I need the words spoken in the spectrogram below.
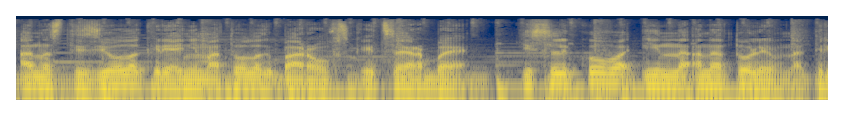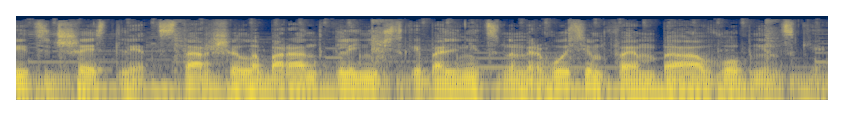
анестезиолог-реаниматолог Боровской ЦРБ. Кислякова Инна Анатольевна, 36 лет, старший лаборант клинической больницы номер 8 ФМБА в Обнинске.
